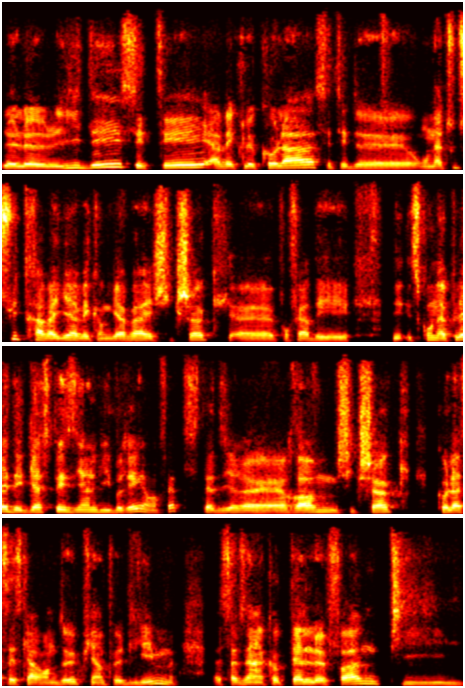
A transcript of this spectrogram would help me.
l'idée, c'était avec le cola, c'était de, on a tout de suite travaillé avec Angava et Chic Choc euh, pour faire des, ce qu'on appelait des Gaspésiens librés en fait, c'est-à-dire euh, rhum, Chic Choc, cola 1642, puis un peu de lime. Euh, ça faisait un cocktail le fun, puis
